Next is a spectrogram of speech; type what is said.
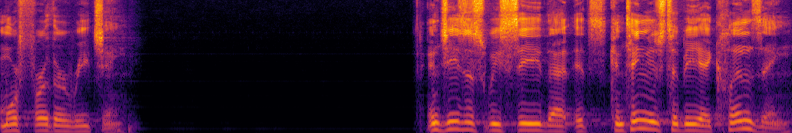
more further reaching. In Jesus, we see that it continues to be a cleansing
